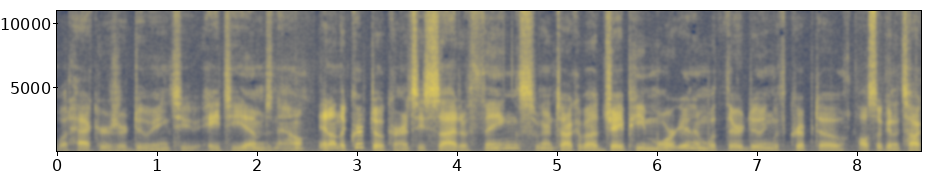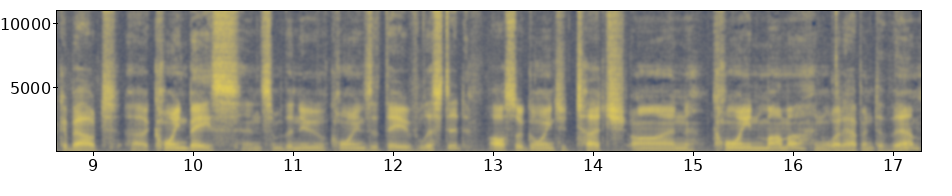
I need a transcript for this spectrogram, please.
what hackers are doing to ATMs now. And on the cryptocurrency side of things, we're going to talk about JP Morgan and what they're doing with crypto. Also, going to talk about uh, Coinbase and some of the new coins that they've listed. Also, going to touch on Coin Mama and what happened to them.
